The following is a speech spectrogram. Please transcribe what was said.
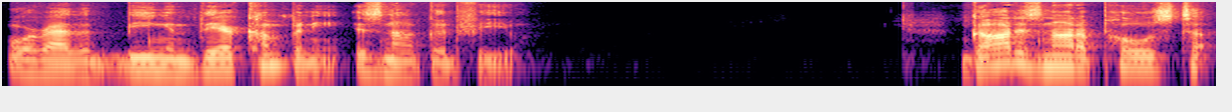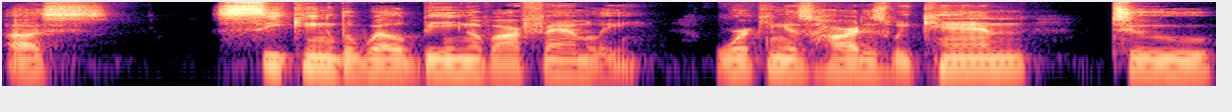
or rather being in their company, is not good for you. God is not opposed to us seeking the well being of our family, working as hard as we can to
